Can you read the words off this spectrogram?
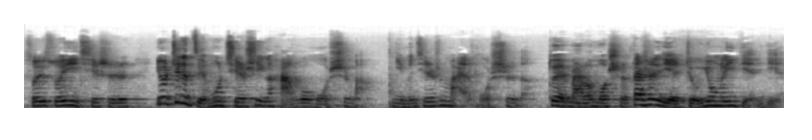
所以所以其实因为这个节目其实是一个韩国模式嘛，你们其实是买了模式的，对，买了模式，但是也就用了一点点，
